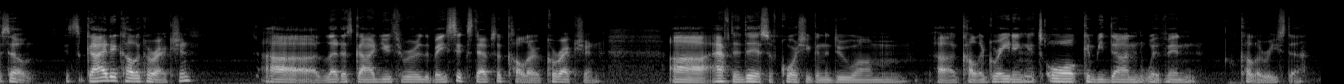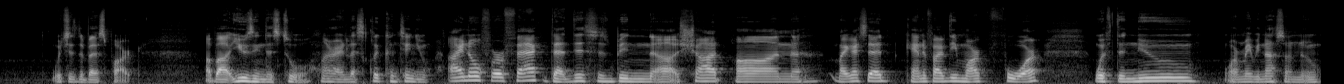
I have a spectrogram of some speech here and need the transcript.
So it's guided color correction uh, let us guide you through the basic steps of color correction. Uh, after this, of course, you're going to do um, uh, color grading. It's all can be done within Colorista, which is the best part about using this tool. All right, let's click continue. I know for a fact that this has been uh, shot on, like I said, Canon 5D Mark IV with the new, or maybe not so new,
